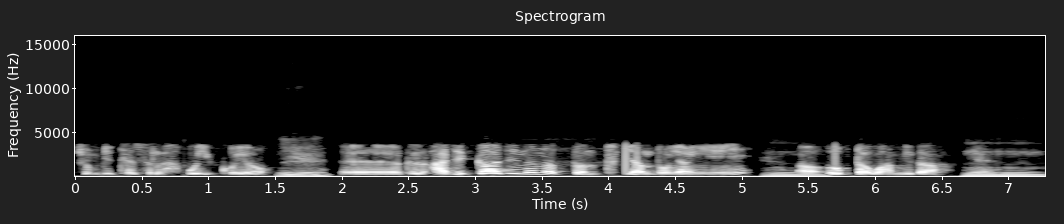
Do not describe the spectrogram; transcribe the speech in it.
준비 태세를 하고 있고요. 예. 에, 그 아직까지는 어떤 특이한 동향이 음. 어, 없다고 합니다. 예. 음.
